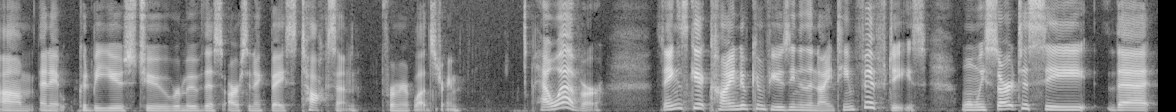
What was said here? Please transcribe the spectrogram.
um, and it could be used to remove this arsenic-based toxin from your bloodstream. However, things get kind of confusing in the 1950s when we start to see that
